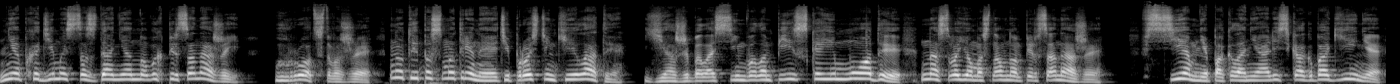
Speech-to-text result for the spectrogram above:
необходимость создания новых персонажей. Уродство же. Ну ты посмотри на эти простенькие латы. Я же была символом пиской моды на своем основном персонаже. Все мне поклонялись как богине,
